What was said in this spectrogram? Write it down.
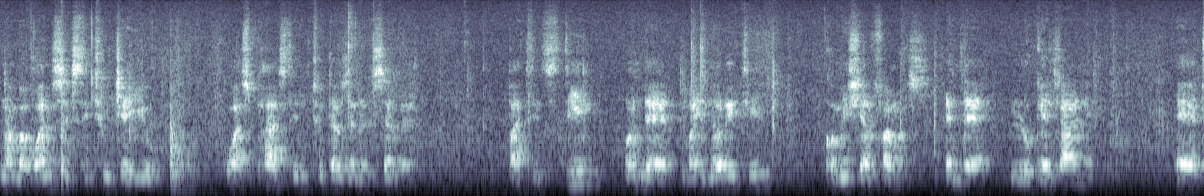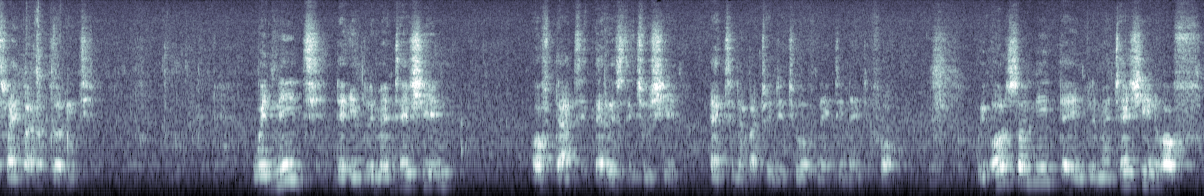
number 162 JU was passed in 2007, but it's still on the minority commercial farmers and the Lugedlane uh, tribal authority. We need the implementation of that restitution, Act number 22 of 1994. We also need the implementation of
